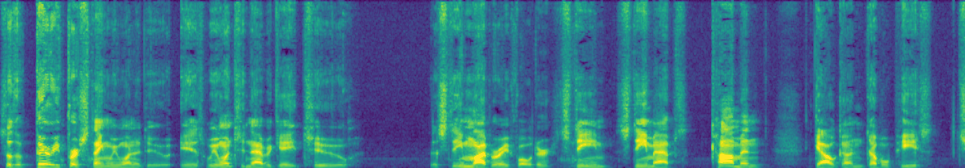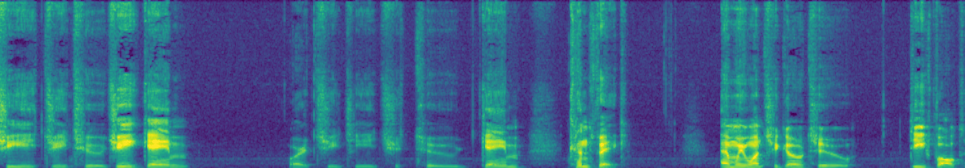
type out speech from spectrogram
So the very first thing we want to do is we want to navigate to the Steam library folder, Steam, Steam apps, Common, Galgun Double Peace, GG2G game, or GT2 game config. And we want to go to default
